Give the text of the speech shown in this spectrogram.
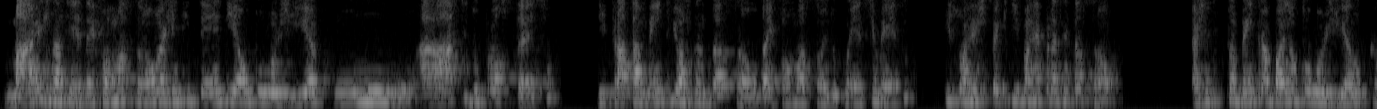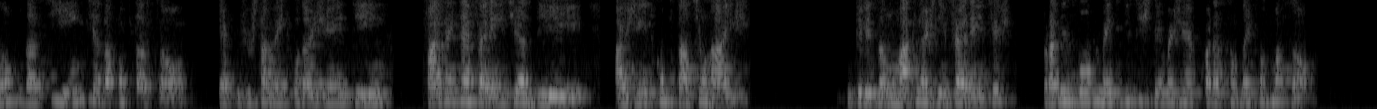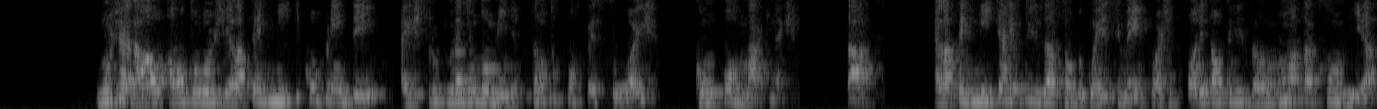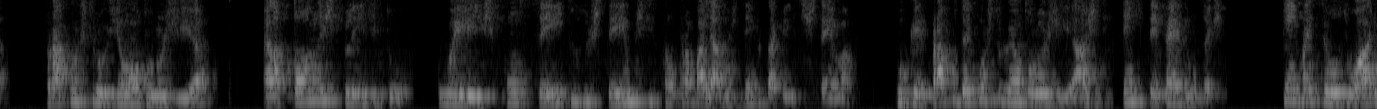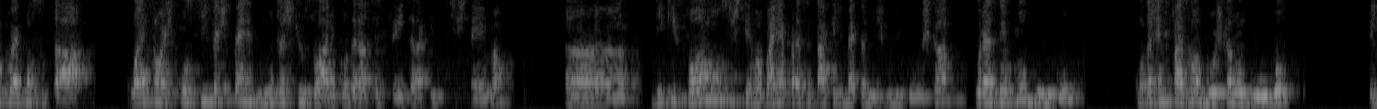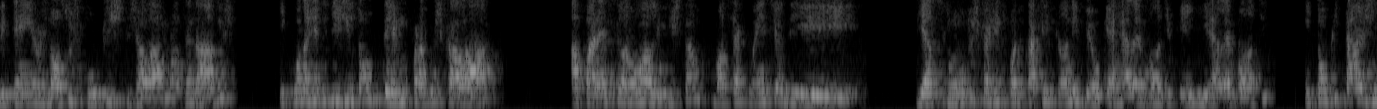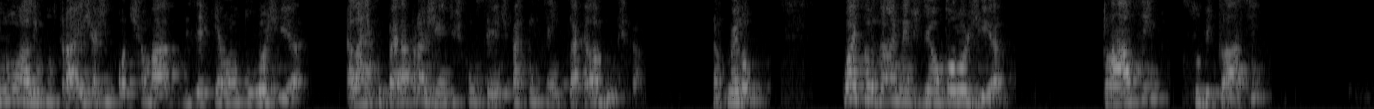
Mas, na ciência da informação, a gente entende a ontologia como a arte do processo de tratamento e organização da informação e do conhecimento e sua respectiva representação. A gente também trabalha ontologia no campo da ciência da computação, que é justamente quando a gente faz a interferência de agentes computacionais, utilizando máquinas de inferências para desenvolvimento de sistemas de recuperação da informação. No geral, a ontologia ela permite compreender a estrutura de um domínio tanto por pessoas como por máquinas, tá? Ela permite a reutilização do conhecimento. A gente pode estar utilizando uma taxonomia para construir uma ontologia, ela torna explícito os conceitos, os termos que são trabalhados dentro daquele sistema, porque para poder construir uma ontologia, a gente tem que ter perguntas. Quem vai ser o usuário que vai consultar? Quais são as possíveis perguntas que o usuário poderá ser feita naquele sistema? Uh, de que forma o sistema vai representar aquele mecanismo de busca? Por exemplo, o Google. Quando a gente faz uma busca no Google, ele tem os nossos cookies já lá armazenados, e quando a gente digita um termo para buscar lá, aparece lá uma lista, uma sequência de, de assuntos que a gente pode estar clicando e ver o que é relevante e o que é irrelevante. Então, o que está agindo ali por trás, a gente pode chamar, dizer que é uma ontologia. Ela recupera para a gente os conceitos pertencentes àquela busca. Tranquilo? Quais são os elementos de ontologia? Classe, subclasse.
